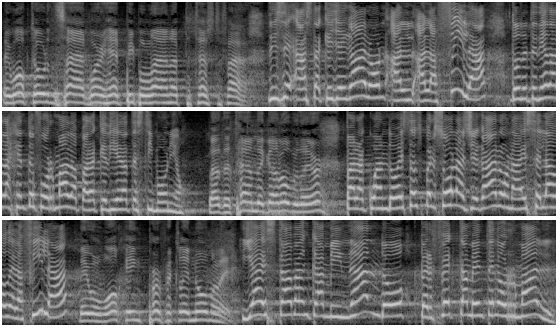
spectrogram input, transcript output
They walked over to the side where he had people lined up to testify. Dice, hasta que llegaron al- a la fila donde tenían a la gente formada para que diera testimonio. By the time they got over there, Para cuando estas personas llegaron a ese lado de la fila, they were walking perfectly normally. ya estaban caminando perfectamente normal.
